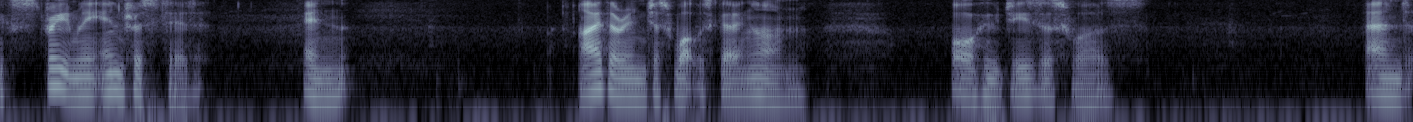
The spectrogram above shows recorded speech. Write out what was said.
extremely interested in either in just what was going on or who Jesus was. And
